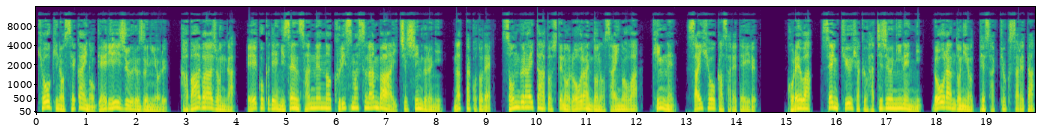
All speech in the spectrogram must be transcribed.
狂気の世界のゲリー・ジュールズによるカバーバージョンが英国で2003年のクリスマスナンバー1シングルになったことで、ソングライターとしてのローランドの才能は近年再評価されている。これは1982年にローランドによって作曲された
